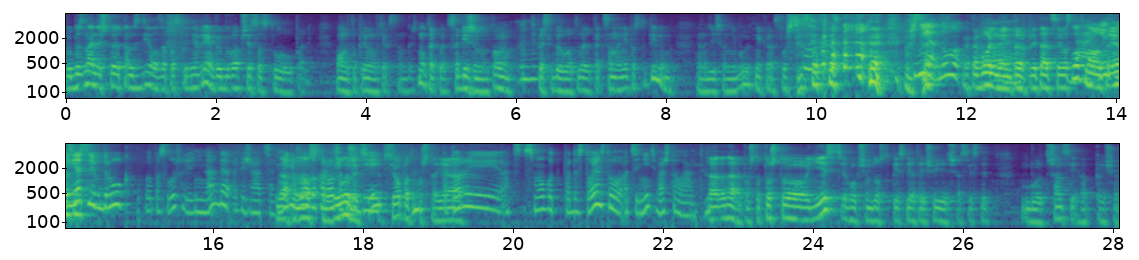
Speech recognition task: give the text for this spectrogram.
Вы бы знали, что я там сделал за последнее время, вы бы вообще со стула упали. Он это прямым текстом говорит, ну такой, с обиженным тоном. Мгм. Типа, если бы вот вы так со мной не поступили, я надеюсь, он не будет никогда слушать этот подкаст. Не, ну... Это вольная э, интерпретация его слов, но если, вдруг вы послушали, не надо обижаться. В Да, мире много хороших людей, все, потому что я... которые смогут по достоинству оценить ваш талант. Да, да, да, потому что то, что есть в общем доступе, если это еще есть сейчас, если будет шанс, я поищу,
